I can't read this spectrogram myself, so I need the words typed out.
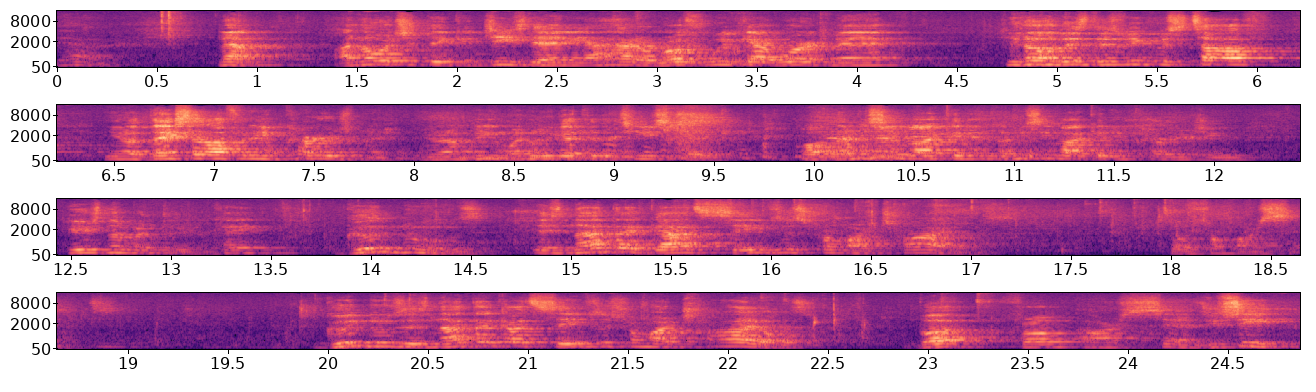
Yeah. Now, I know what you're thinking. Geez, Danny, I had a rough week at work, man. You know, this, this week was tough. You know, thanks a lot for the encouragement. You know what I mean? When do we get to the cheesecake? Well, let me see if I can let me see if I can encourage you. Here's number three, okay? Good news is not that God saves us from our trials, but from our sins. Good news is not that God saves us from our trials, but from our sins. You see,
